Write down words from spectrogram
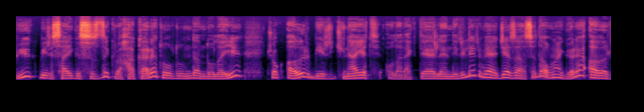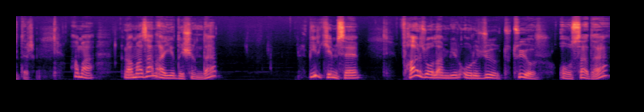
büyük bir saygısızlık ve hakaret olduğundan dolayı çok ağır bir cinayet olarak değerlendirilir ve cezası da ona göre ağırdır. Ama Ramazan ayı dışında bir kimse farz olan bir orucu tutuyor olsa da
